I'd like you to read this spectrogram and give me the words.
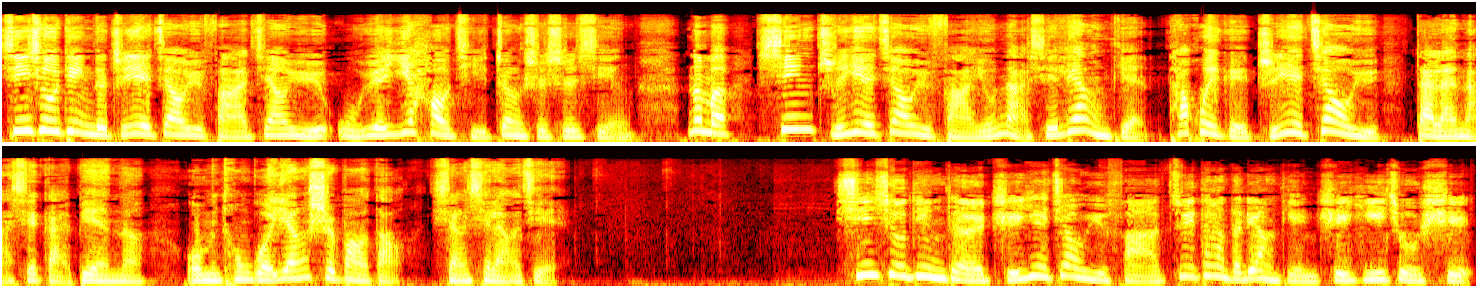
新修订的职业教育法将于五月一号起正式施行。那么，新职业教育法有哪些亮点？它会给职业教育带来哪些改变呢？我们通过央视报道详细了解。新修订的职业教育法最大的亮点之一就是，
